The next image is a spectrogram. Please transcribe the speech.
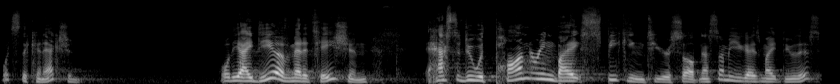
What's the connection? Well, the idea of meditation has to do with pondering by speaking to yourself. Now, some of you guys might do this.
